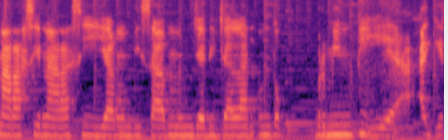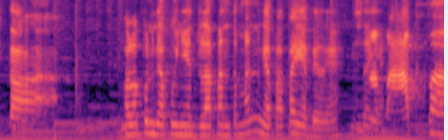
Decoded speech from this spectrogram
narasi-narasi yang bisa menjadi jalan untuk bermimpi ya gitu Walaupun nggak punya delapan teman nggak apa-apa ya Bel ya bisa ya. apa-apa.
